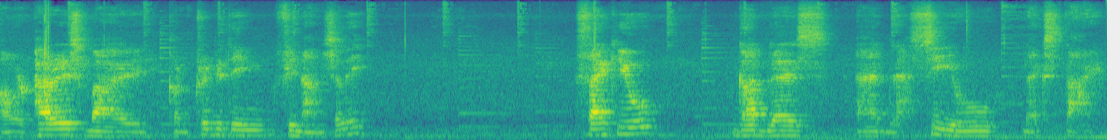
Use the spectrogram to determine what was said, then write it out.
our parish by contributing financially. Thank you, God bless, and see you next time.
